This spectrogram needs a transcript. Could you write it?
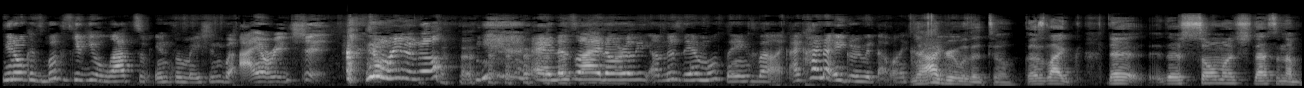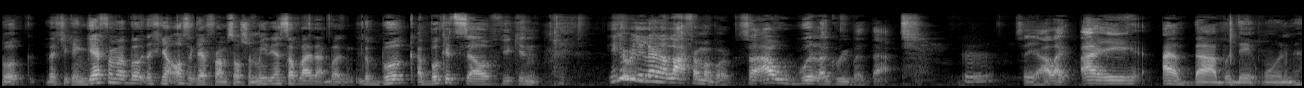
You know, because books give you lots of information, but I don't read shit. I don't read it all. and that's why I don't really understand most things, but like, I kind of agree with that one. Like, Yeah, I agree with it too. Cause like there, there's so much that's in a book that you can get from a book that you can also get from social media and stuff like that. But the book, a book itself, you can, you can really learn a lot from a book. So I will agree with that. Mm. So yeah, I like I I vibe with that one.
